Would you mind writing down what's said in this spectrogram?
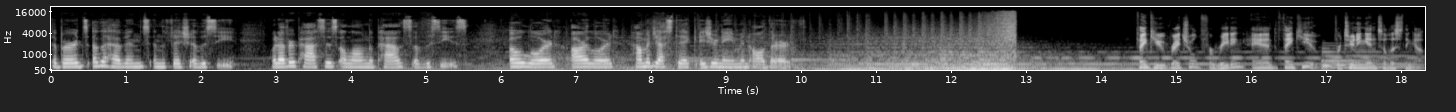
the birds of the heavens, and the fish of the sea, whatever passes along the paths of the seas. O Lord, our Lord, how majestic is your name in all the earth. Thank you, Rachel, for reading, and thank you for tuning in to Listening Up.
